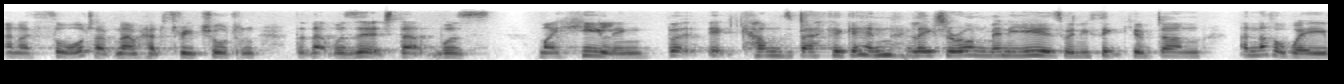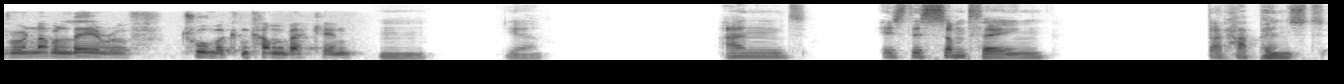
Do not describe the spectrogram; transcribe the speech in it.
And I thought, I've now had three children, that that was it. That was my healing. But it comes back again later on, many years, when you think you're done. Another wave or another layer of trauma can come back in. Mm. Yeah. And is this something that happens. To,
